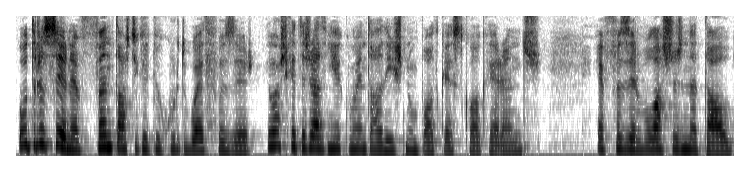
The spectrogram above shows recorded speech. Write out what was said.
Outra cena fantástica que eu curto bem de fazer, eu acho que até já tinha comentado isto num podcast qualquer antes, é fazer bolachas de Natal.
